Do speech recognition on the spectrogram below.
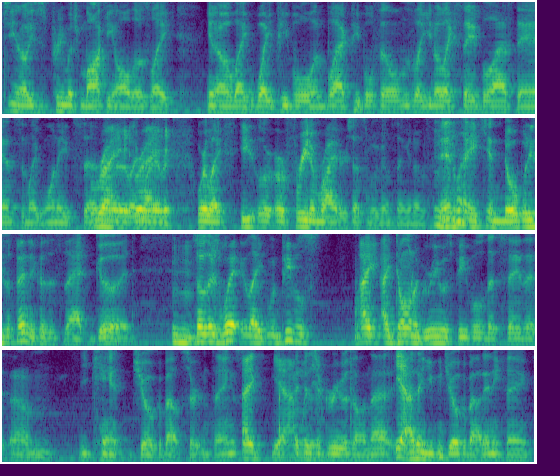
you know, he's just pretty much mocking all those like. You know, like white people and black people films, like you know, like Save the Last Dance and like One Eight Seven, Right, or like right. whatever where like he or, or Freedom Writers. That's the movie I'm thinking of, Mhm. and like and nobody's offended because it's that good. Mhm. So there's way like when people, I I don't agree with people that say that um you can't joke about certain things. I yeah, I you. disagree with on that. Yeah. I think you can joke about anything.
